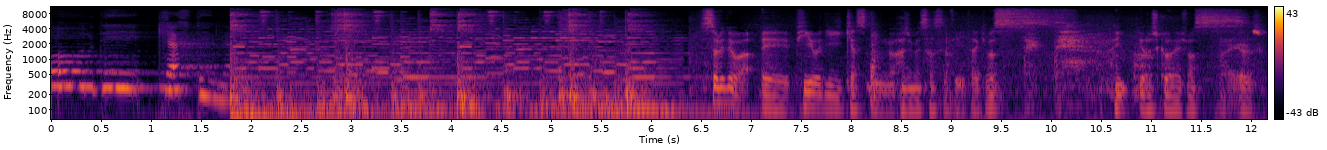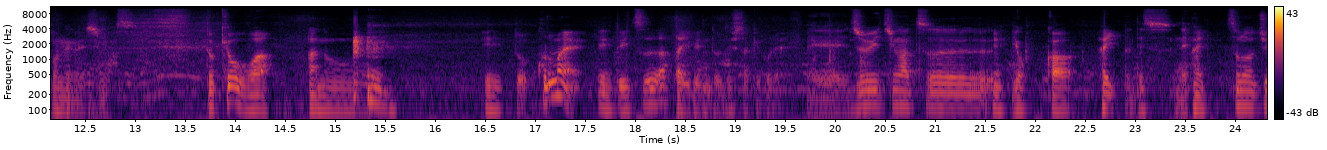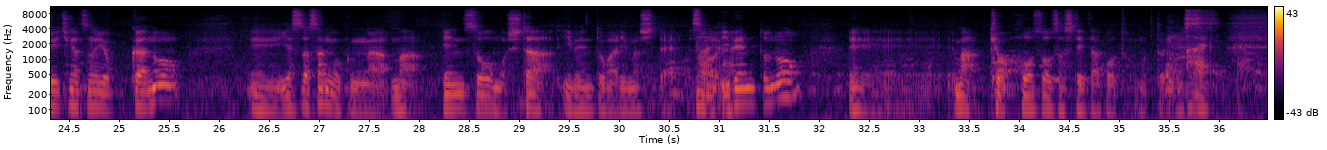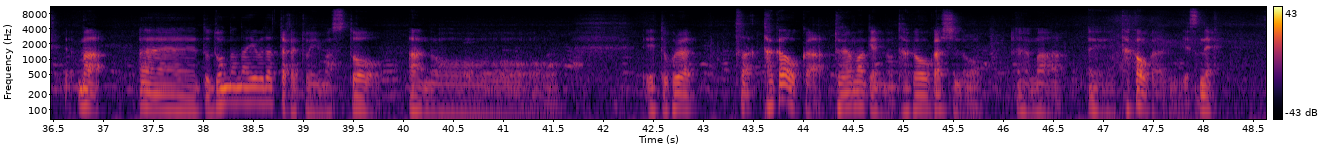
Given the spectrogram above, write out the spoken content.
POD キャスティングそれでは、えー POD キャスティング始めさせていただきます。はいよろしくお願いします、よろしくお願いします。と今日はあのー えっとこの前、えー、といつあったイベントでしたっけこれ？えー、11月4日はい。ですね。はい、その11月の4日の、えー安田三悟君が、まあ、演奏もしたイベントがありましてそのイベントの、えーまあ、今日放送させていただこうと思っております、まあえー、とどんな内容だったかと言いますとあのーえっとこれはた高岡富山県の高岡市の、えーまあえー高岡にですね、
